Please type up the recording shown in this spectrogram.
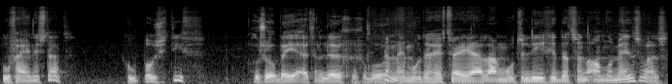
Hoe fijn is dat? Hoe positief? Hoezo ben je uit een leugen geboren? Nou, mijn moeder heeft twee jaar lang moeten liegen dat ze een ander mens was.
